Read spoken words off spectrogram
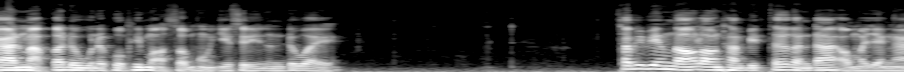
การหมักก็ดูอุณหภูมิที่เหมาะสมของยีสต์ชนิดนั้นด้วย ถ้าพี่เพียงน้องลองทำบิทเตอร์กันได้ออกมายังไง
